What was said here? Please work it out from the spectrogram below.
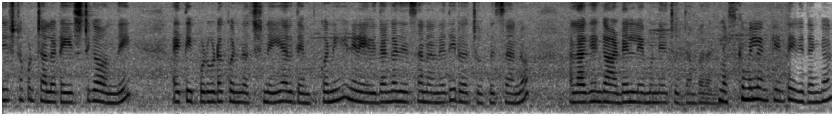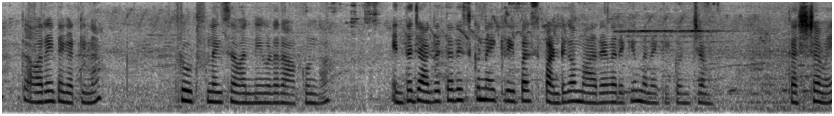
చేసినప్పుడు చాలా టేస్ట్గా ఉంది. అయితే ఇప్పుడు కూడా కొన్ని వచ్చినాయి అవి తెంపుకొని నేను ఏ విధంగా చేస్తాను అనేది ఈరోజు చూపిస్తాను. అలాగే గార్డెన్లు ఏమున్నాయో చూద్దాం పదండి. మస్క్ మిల్లన్కి అయితే ఈ విధంగా కవర్ అయితే కట్టిన ఫ్రూట్ ఫ్లైస్ అవన్నీ కూడా రాకుండా ఎంత జాగ్రత్త తీసుకున్న ఈ క్రీపర్స్ పండుగ మారే వరకు మనకి కొంచెం కష్టమే.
